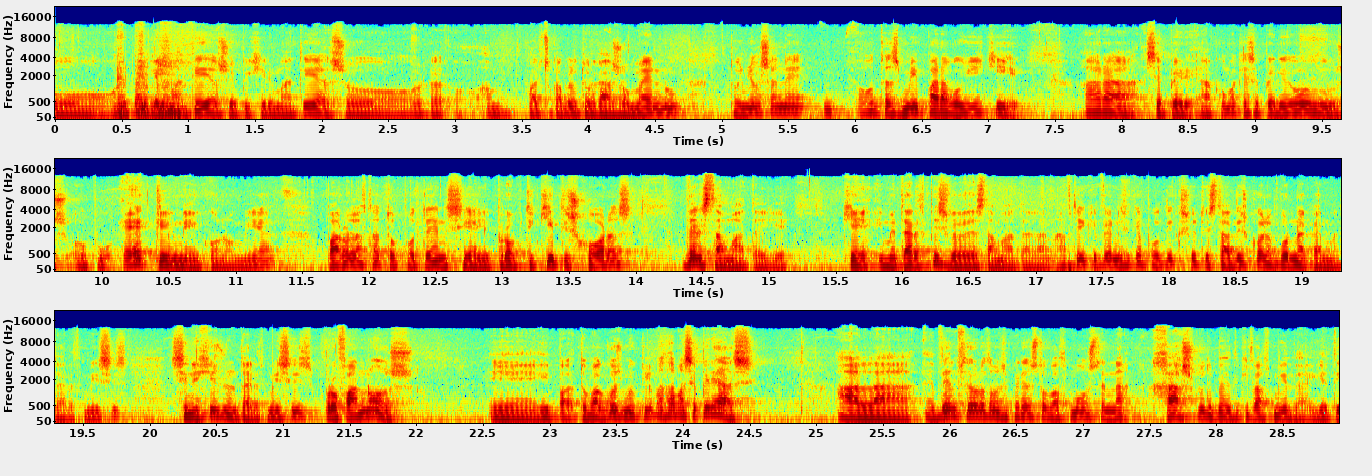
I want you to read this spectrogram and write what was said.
ο, ο επαγγελματίας, ο επιχειρηματίας, ο, ο, αν βάλεις το καπέλο του εργαζομένου, το νιώσανε όντας μη παραγωγικοί. Άρα, σε, ακόμα και σε περιόδους όπου έκλεινε η οικονομία, παρόλα αυτά το potential, η προοπτική της χώρας δεν σταμάταγε. Και οι μεταρρυθμίσεις βέβαια δεν σταμάταγαν. Αυτή η κυβέρνηση έχει αποδείξει ότι στα δύσκολα μπορεί να κάνει μεταρρυθμίσεις. Συνεχίζουν μεταρρυθμίσει. Προφανώς ε, το παγκόσμιο κλίμα θα μας επηρεάσει. Αλλά δεν θεωρώ ότι θα μας επηρεάσει στο βαθμό ώστε να χάσουμε την παιδική βαθμίδα. Γιατί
